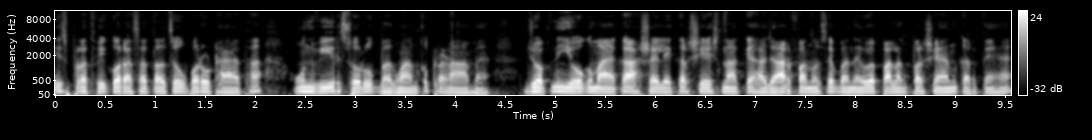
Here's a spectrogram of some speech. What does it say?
इस पृथ्वी को रसातल से ऊपर उठाया था, उन वीर स्वरूप भगवान को प्रणाम है, जो अपनी योग माया का आश्रय लेकर शेषनाग के हज़ार फनों से बने हुए पलंग पर शयन करते हैं,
